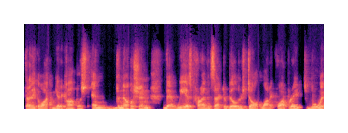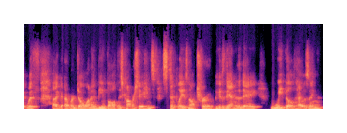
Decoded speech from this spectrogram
then I think a lot can get accomplished. And the notion that we as private sector builders don't want to cooperate with, with government, don't want to be involved in these conversations, simply is not true. Because at the end of the day, we build housing.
